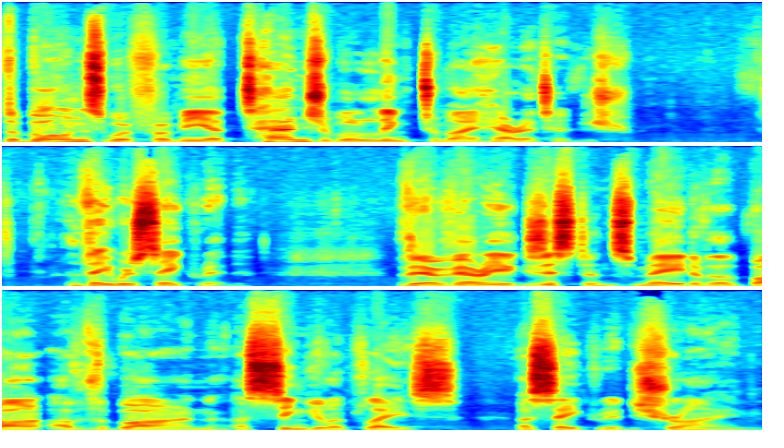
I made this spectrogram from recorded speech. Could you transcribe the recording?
The bones were for me a tangible link to my heritage. They were sacred. Their very existence made of the, bar- of the barn a singular place, a sacred shrine.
